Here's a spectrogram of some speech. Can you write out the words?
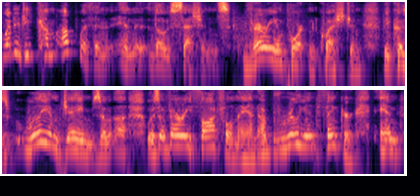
what did he come up with in, in those sessions? Very important question because William James uh, uh, was a very thoughtful man, a brilliant thinker, and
